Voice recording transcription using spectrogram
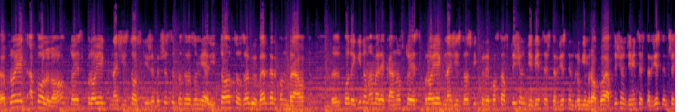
e, projekt Apollo to jest projekt nazistowski, żeby wszyscy to zrozumieli. To, co zrobił Werner von Braun e, pod egidą Amerykanów, to jest projekt nazistowski, który powstał w 1942 roku, a w 1943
